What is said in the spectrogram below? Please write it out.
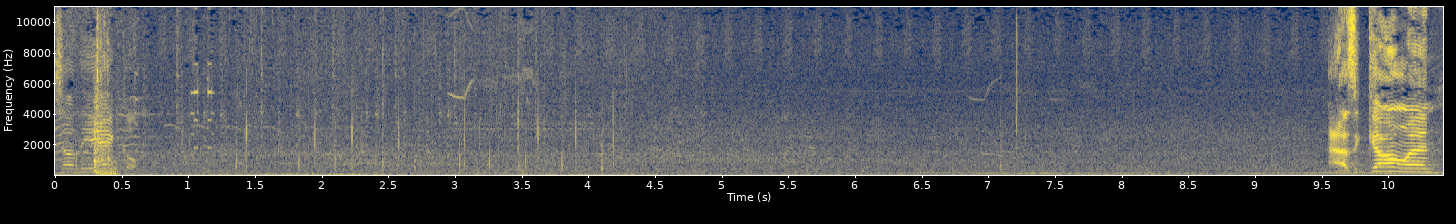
Butterflies on the ankle. How's it going?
